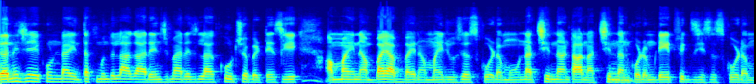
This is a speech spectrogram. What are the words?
జర్నీ చేయకుండా ఇంతకు ముందు లాగా అరేంజ్ మ్యారేజ్ లాగా కూర్చోబెట్టేసి అమ్మాయిని అబ్బాయి అబ్బాయిని అమ్మాయి చూసేసుకోవడము నచ్చిందంట నచ్చింది అనుకోవడం డేట్ ఫిక్స్ చేసేసుకోవడం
